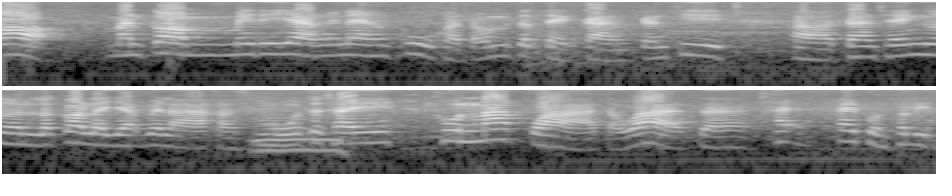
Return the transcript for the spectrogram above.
ก็ มันก็ไม่ได้ยากไม่แน่ทั้งคู่ค่ะ แต่ว่ามันจะแตกต่างกันที่อ่าการใช้เงินแล้วก็ระยะเวลาค่ะ หมูจะใช้ทุนมากกว่า แต่ว่าจะให้ให้ผลผลิต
